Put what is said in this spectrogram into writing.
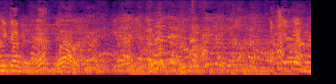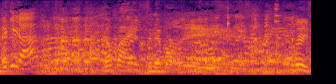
ニューカメラね Wow. 乾杯。すべも。レイス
